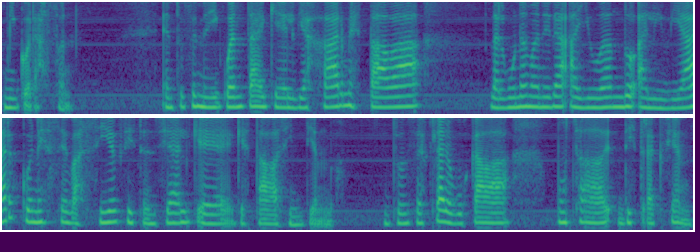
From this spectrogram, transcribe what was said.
mi corazón. Entonces me di cuenta que el viajar me estaba de alguna manera ayudando a lidiar con ese vacío existencial que, que estaba sintiendo. Entonces, claro, buscaba mucha distracción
